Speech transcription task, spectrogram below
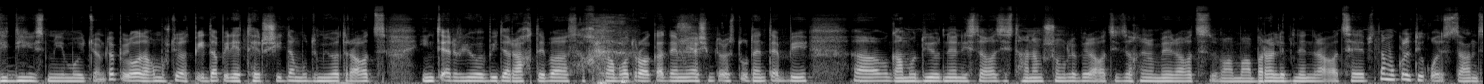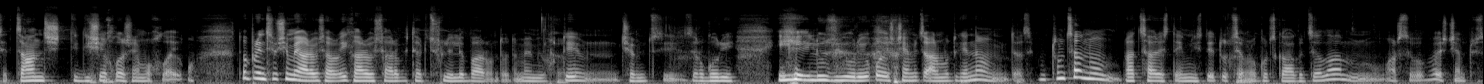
დიდი ის მოიწვია და პირველად აღმოჩნდა რომ პირდაპირ ეთერში და მუდმივად რაღაც ინტერვიუები და რა ხდება სახელმწიფო აკადემიაში, იმიტომ რომ სტუდენტები გამოდიოდნენ ის რაღაც ის თანამშრომლები რაღაც იძახდნენ რომ მე რაღაც აბრალებდნენ რაღაცებს და მოკლედ იყო ეს ძალიან ძალიან დიდი შეხლა შემოხლა იყო. და პრინციპში მე არავის არ იქ არავის არავითარი ცვლილება არ უნდა და მე მივხვდი ჩემი როგორი ილუზიური იყო ეს ჩემი წარმოდგენა იმიტაზე. თუმცა ნუ რაც არის და იმ ინსტიტუციამ როგორც გააგრძელა არსებობა ეს ჩემთვის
